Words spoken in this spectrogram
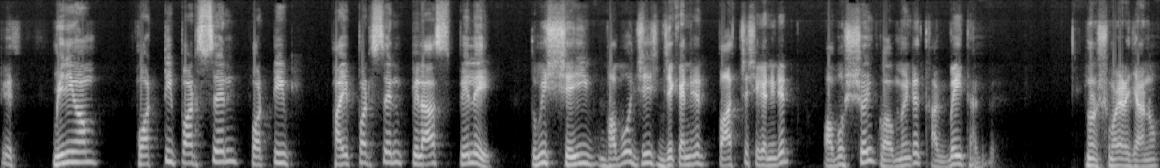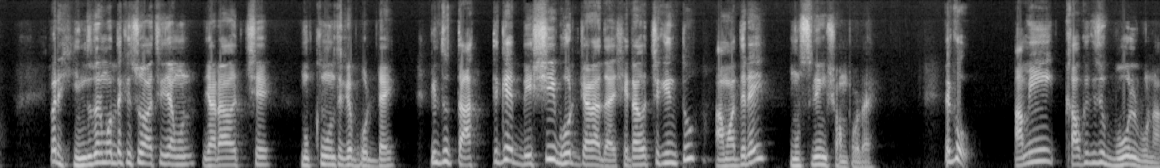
ঠিক আছে? Minimum forty percent forty five percent plus পেলে তুমি সেই ভাবো যে যে ক্যান্ডিডেট পাচ্ছে, সে ক্যান্ডিডেট অবশ্যই গভর্নমেন্টে থাকবেই থাকবে। তোমরা সবাই এটা জানো। এবার হিন্দুদের মধ্যে কিছু আছে যেমন, যারা হচ্ছে মুখ্যমন্ত্রীকে ভোট দেয়। কিন্তু তার থেকে বেশি ভোট যারা দেয়, সেটা হচ্ছে কিন্তু আমাদের এই মুসলিম সম্প্রদায়। দেখো, আমি কাউকে কিছু বলব না,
